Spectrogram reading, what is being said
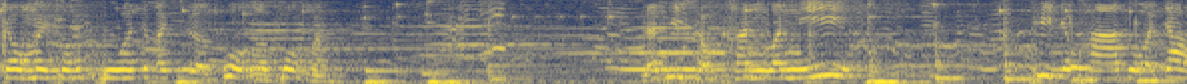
เจ้าไม่สมควรจะมาเกิดพวกกับพวกมัน และที่สำคัญวันนี้ พี่จะพาตัวเจ้า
